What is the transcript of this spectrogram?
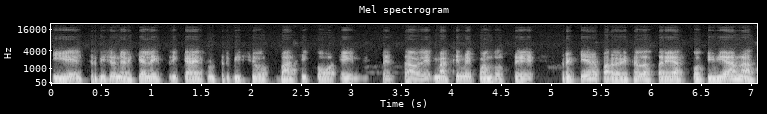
y el servicio de energía eléctrica es un servicio básico e indispensable, máxime cuando se requiere para realizar las tareas cotidianas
